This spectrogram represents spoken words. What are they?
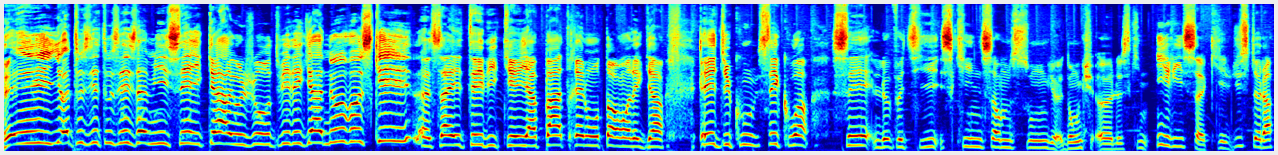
Hey yo à tous et à tous les amis, c'est Ricard et aujourd'hui les gars, nouveau skin. Ça a été leaké il y a pas très longtemps les gars. Et du coup, c'est quoi? C'est le petit skin Samsung, donc euh, le skin Iris qui est juste là.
